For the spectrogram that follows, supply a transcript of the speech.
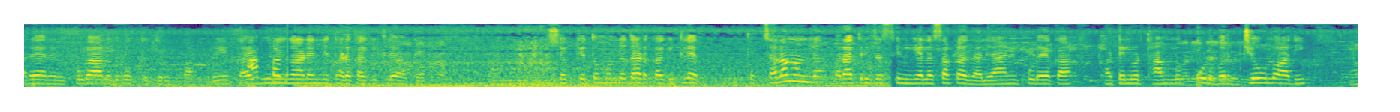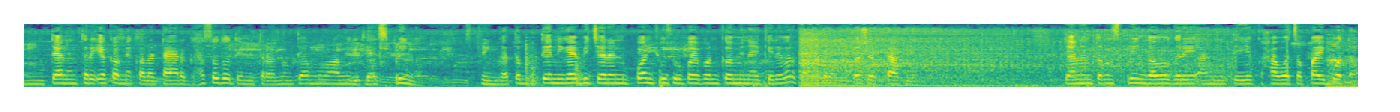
अरे अरे पुढं आलो तर बघतो तर बापरे काय दोन्ही गाड्यांनी धडका घेतल्या होत्या. आणि शक्यतो म्हणलं धडका घेतल्यात. तर चला म्हणलं रात्रीचा सीन गेला सकाळ झाली आम्ही पुढे एका हॉटेलवर थांबलो पोटभर जेवलो आधी. आणि त्यानंतर एकामेकाला टायर घासत होते मित्रांनो त्यामुळं आम्ही घेतल्या स्प्रिंग स्प्रिंग तर त्यांनी काय बिचाऱ्याने पंचवीस रुपये पण कमी नाही केले बरं का मित्रांनो तशात टाकले त्यानंतर स्प्रिंगा वगैरे आणि ते एक हवाचा पाईप होता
